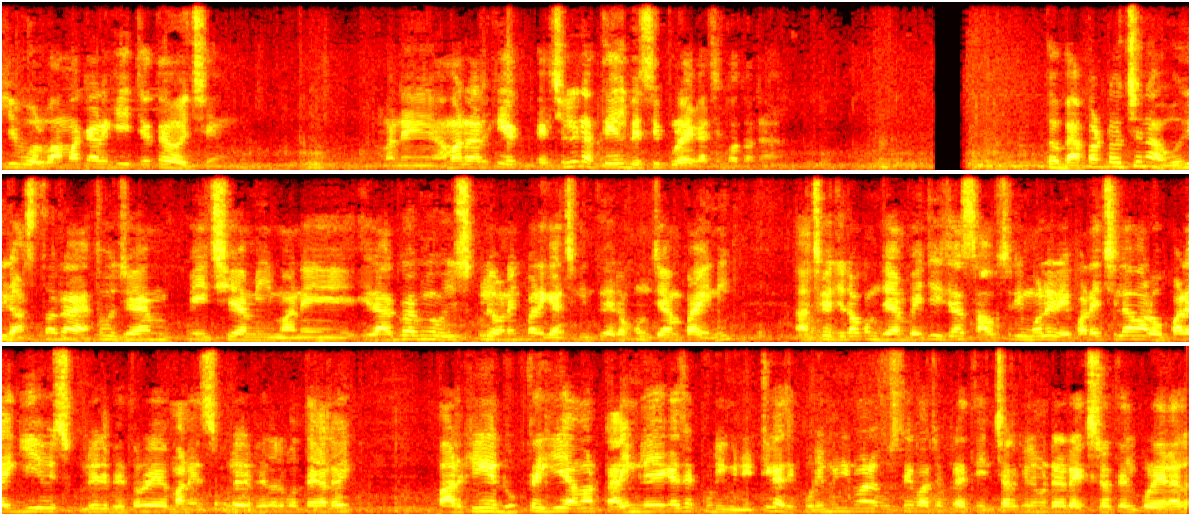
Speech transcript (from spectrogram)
কি বলব, আমাকে আর কি যেতে হয়েছে। মানে আমার আর কি অ্যাকচুয়ালি না তেল বেশি পুড়ে গেছে কথাটা। তো ব্যাপারটা হচ্ছে না, ওই রাস্তাটা এত জ্যাম পেয়েছি আমি মানে এর আগেও আমি ওই স্কুলে অনেকবার গেছি, কিন্তু এরকম জ্যাম পাইনি। আজকে যেরকম জ্যাম পেয়েছি, যা সাউথ সিটি মলের এপারে ছিলাম আর ওপারে গিয়ে ওই স্কুলের ভেতরে মানে স্কুলের ভেতরে বলতে গেলে ওই পার্কিং এ ঢুকতে গিয়ে আমার টাইম লেগে গেছে কুড়ি মিনিট ঠিক আছে? কুড়ি মিনিট মানে বুঝতেই পারছ, প্রায় তিন চার কিলোমিটার এক্সট্রা তেল পড়ে গেল।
